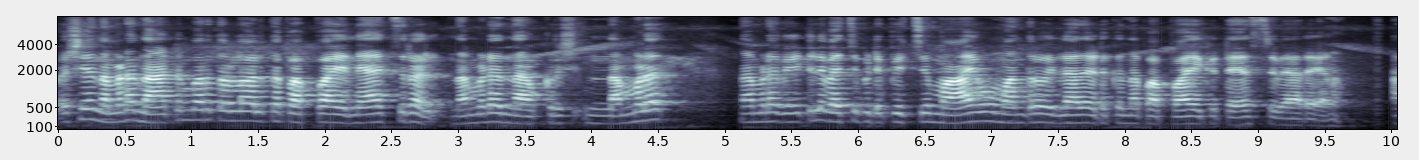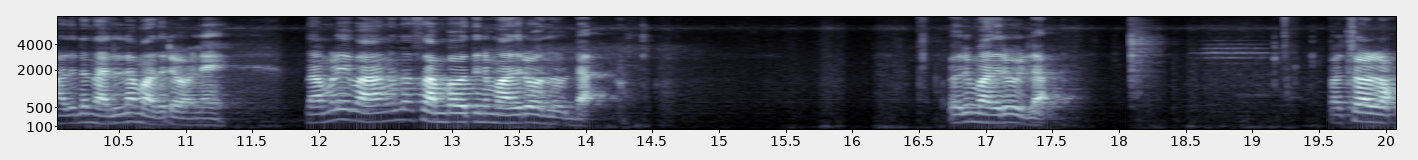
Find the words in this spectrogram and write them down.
പക്ഷേ നമ്മുടെ നാട്ടിൻ പുറത്തുള്ള പോലത്തെ പപ്പായ നാച്ചുറൽ നമ്മുടെ കൃഷി നമ്മൾ നമ്മുടെ വീട്ടിൽ വെച്ച് പിടിപ്പിച്ച് മായവും മന്ത്രവും ഇല്ലാതെ എടുക്കുന്ന പപ്പായക്ക് ടേസ്റ്റ് വേറെയാണ്. അതിന് നല്ല മധുരമാണേ. നമ്മൾ ഈ വാങ്ങുന്ന സംഭവത്തിന് മധുരമൊന്നുമില്ല. ഒരു മധുരവും ഇല്ല പച്ചവെള്ളം.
